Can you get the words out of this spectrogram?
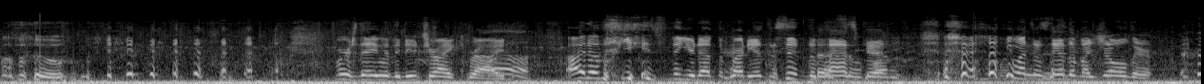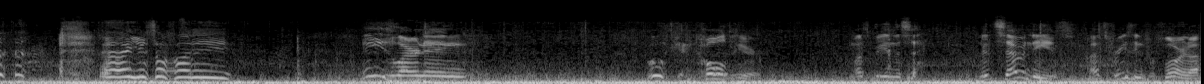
Boo. First day with the new trike ride. Ah. I don't think he's figured out the part he has to sit in the That's so basket. he wants to stand on my shoulder. Ah, you're so funny. He's learning. Ooh, it's getting cold here. Must be in the mid 70s. That's freezing for Florida.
